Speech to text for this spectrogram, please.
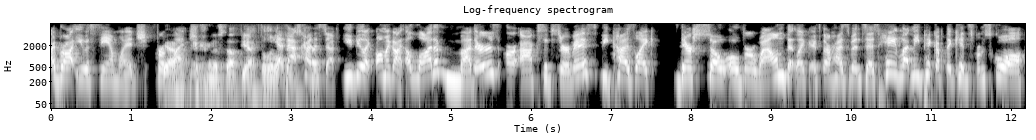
I brought you a sandwich for yeah, lunch." that kind of stuff. Yeah, the little Yeah, that kind of stuff. You'd be like, "Oh my god!" A lot of mothers are acts of service because, like. They're so overwhelmed that, like, if their husband says, Hey, let me pick up the kids from school,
